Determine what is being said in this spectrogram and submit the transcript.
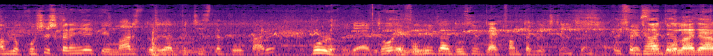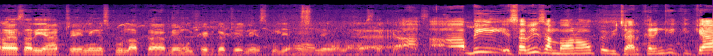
हम लोग कोशिश करेंगे कि मार्च 2025 तक वो कार्य पूर्ण हो जाए जो एफ़ का दूसरे प्लेटफॉर्म तक एक्सटेंशन है। तो ऐसा बोला जा रहा है सर यहाँ ट्रेनिंग स्कूल आपका मेमू शेड का ट्रेनिंग स्कूल यहाँ आने वाला है अभी सभी संभावनाओं पर विचार करेंगे कि क्या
